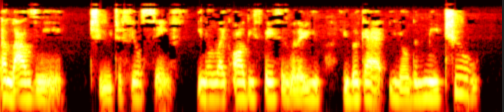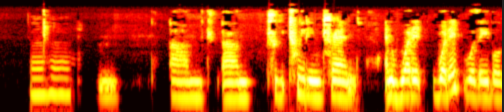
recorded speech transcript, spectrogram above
allows me to, to feel safe. You know, like all these spaces, whether you, you look at, you know, the Me Too, mm-hmm. um, um, um tweeting trend and what it, what it was able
